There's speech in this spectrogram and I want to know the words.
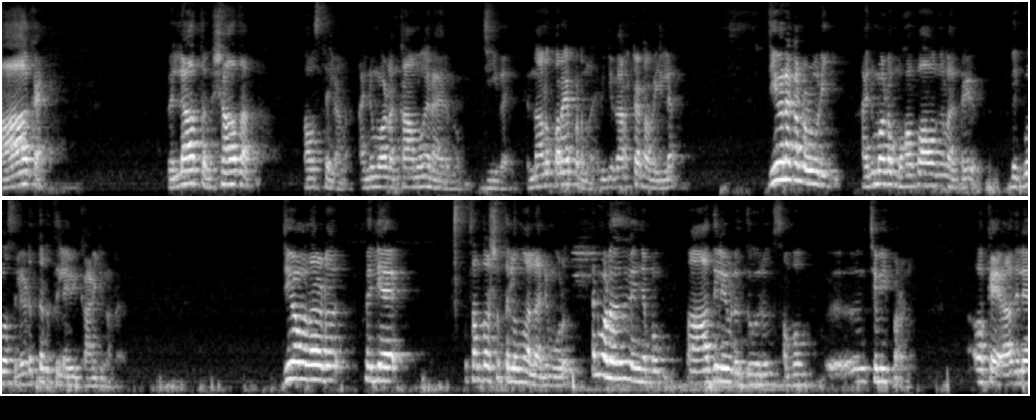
ആകെ വല്ലാത്ത വിഷാദ അവസ്ഥയിലാണ്. അനുമോടെ കാമുകനായിരുന്നു ജീവൻ എന്നാണ് പറയപ്പെടുന്നത്. എനിക്ക് കറക്റ്റായിട്ട് അറിയില്ല. ജീവനെ കണ്ടോടുകൂടി അനുമോടെ മുഖഭാവങ്ങളൊക്കെ ബിഗ് ബോസിൽ എടുത്തെടുത്ത് ലൈവിൽ കാണിക്കുന്നുണ്ട്. ജീവൻ വന്നതോട് വലിയ സന്തോഷത്തിലൊന്നും അല്ല അനുമോൾ. അനുമോൾ അത് കഴിഞ്ഞപ്പം ആദിലയുടെ ഒരു സംഭവം ചെവി പറഞ്ഞു. ഓക്കെ അതിലെ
